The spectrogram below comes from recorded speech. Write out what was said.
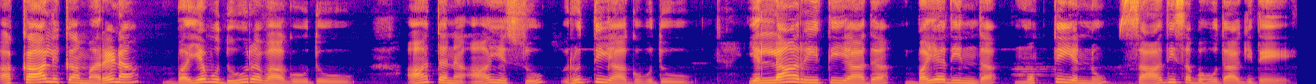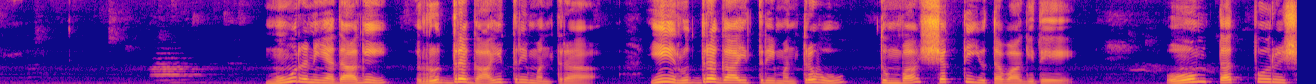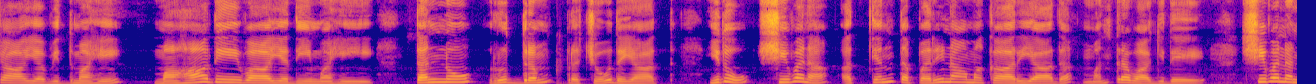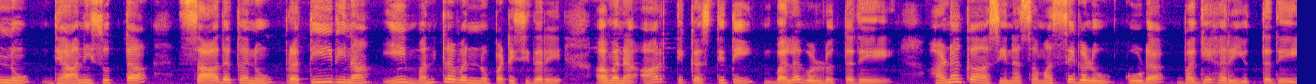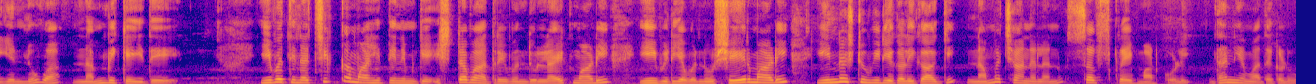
ಅಕಾಲಿಕ ಮರಣ ಭಯವು ದೂರವಾಗುವುದು, ಆತನ ಆಯಸ್ಸು ವೃದ್ಧಿಯಾಗುವುದು. ಎಲ್ಲ ರೀತಿಯಾದ ಭಯದಿಂದ ಮುಕ್ತಿಯನ್ನು ಸಾಧಿಸಬಹುದಾಗಿದೆ. ಮೂರನೆಯದಾಗಿ ರುದ್ರಗಾಯತ್ರಿ ಮಂತ್ರ. ಈ ರುದ್ರಗಾಯತ್ರಿ ಮಂತ್ರವು ತುಂಬ ಶಕ್ತಿಯುತವಾಗಿದೆ. ಓಂ ತತ್ಪುರುಷಾಯ ವಿದ್ಮಹೆ ಮಹಾದೇವಾಯ ಧೀಮಹಿ ತನ್ನೋ ರುದ್ರಂ ಪ್ರಚೋದಯಾತ್. ಇದು ಶಿವನ ಅತ್ಯಂತ ಪರಿಣಾಮಕಾರಿಯಾದ ಮಂತ್ರವಾಗಿದೆ. ಶಿವನನ್ನು ಧ್ಯಾನಿಸುತ್ತಾ ಸಾಧಕನು ಪ್ರತಿದಿನ ಈ ಮಂತ್ರವನ್ನು ಪಠಿಸಿದರೆ ಅವನ ಆರ್ಥಿಕ ಸ್ಥಿತಿ ಬಲಗೊಳ್ಳುತ್ತದೆ. ಹಣಕಾಸಿನ ಸಮಸ್ಯೆಗಳು ಕೂಡ ಬಗೆಹರಿಯುತ್ತದೆ ಎನ್ನುವ ನಂಬಿಕೆಯಿದೆ. ಇವತ್ತಿನ ಚಿಕ್ಕ ಮಾಹಿತಿ ನಿಮಗೆ ಇಷ್ಟವಾದರೆ ಒಂದು ಲೈಕ್ ಮಾಡಿ, ಈ ವಿಡಿಯೋವನ್ನು ಶೇರ್ ಮಾಡಿ, ಇನ್ನಷ್ಟು ವಿಡಿಯೋಗಳಿಗಾಗಿ ನಮ್ಮ ಚಾನಲನ್ನು ಸಬ್ಸ್ಕ್ರೈಬ್ ಮಾಡಿಕೊಳ್ಳಿ. ಧನ್ಯವಾದಗಳು.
